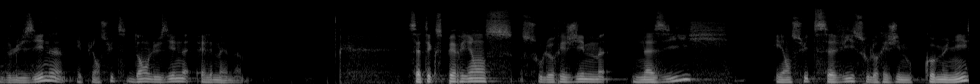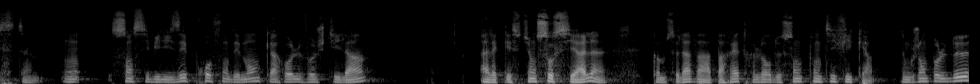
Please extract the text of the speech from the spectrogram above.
de l'usine, et puis ensuite dans l'usine elle-même. Cette expérience sous le régime nazi et ensuite sa vie sous le régime communiste ont sensibilisé profondément Karol Wojtyla à la question sociale, comme cela va apparaître lors de son pontificat. Donc Jean-Paul II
